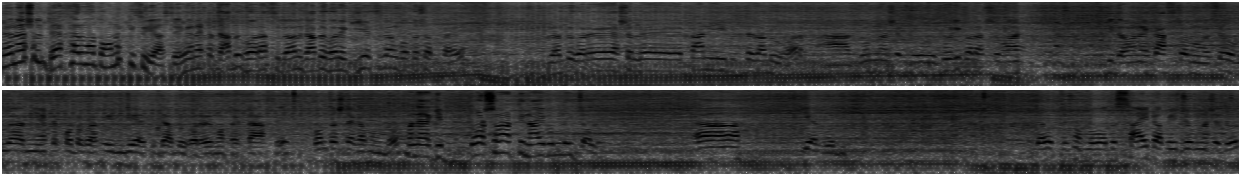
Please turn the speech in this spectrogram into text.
এখানে আসলে দেখার মতো অনেক কিছুই আছে। এখানে একটা জাদুঘর ছিল আমি জাদুঘরে গিয়েছিলাম গত সপ্তাহে। জাদুঘরে আসলে প্রাণী জাদুঘর, আর সেতু তৈরি করার সময় কী ধরনের কাজকর্ম হয়েছে, ওগুলো নিয়ে একটা ফটোগ্রাফি ইন্ডিয়া আর কি জাদুঘরের মতো একটা আছে। পঞ্চাশ টাকা মূল্য। মানে আর কি দর্শনার্থী নাই বললেই চলে। কি আর বলি? এটা হচ্ছে সম্ভবত সাইট অফিস যমুনা সেতুর।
